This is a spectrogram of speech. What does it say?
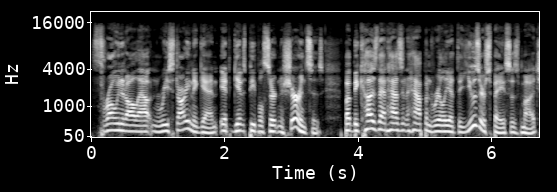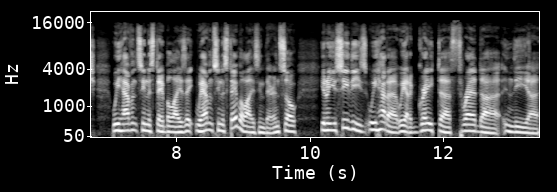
throwing it all out and restarting again. It gives people certain assurances. But because that hasn't happened really at the user space as much, we haven't seen a stabilizing. We haven't seen a stabilizing there. And so, you know, you see these. We had a we had a great uh, thread uh, in the. Uh,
